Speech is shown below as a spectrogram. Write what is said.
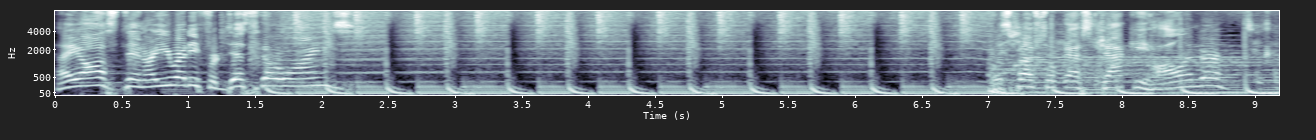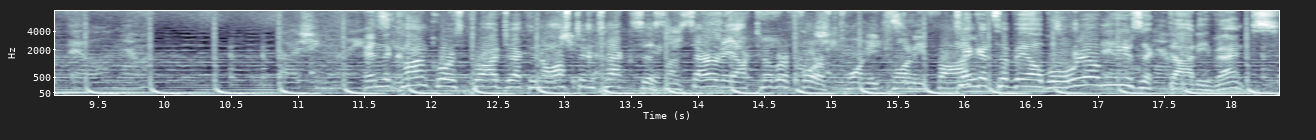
Hey Austin, are you ready for Disco Lines With special guest Jackie Hollander in the Concourse Project in Austin, Texas on Saturday, October 4th, 2025. Tickets available realmusic.events.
